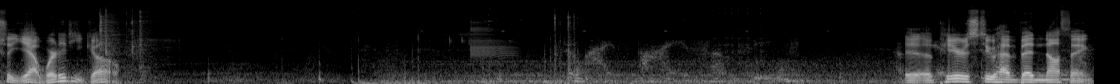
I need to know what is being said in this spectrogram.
Actually, yeah, where did he go? It appears to have been nothing.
